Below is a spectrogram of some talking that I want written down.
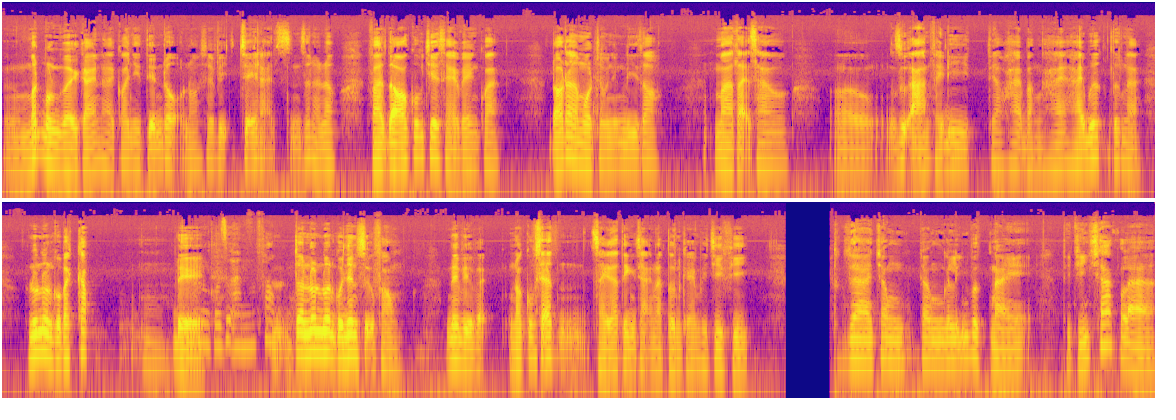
ừ, mất một người cái là coi như tiến độ nó sẽ bị trễ lại rất là lâu. Và đó cũng chia sẻ với anh Quang. Đó là một trong những lý do mà tại sao uh, dự án phải đi theo hai bằng hai hai bước? Tức là luôn luôn có backup để luôn có dự án phòng. Luôn luôn có nhân sự phòng. Nên vì vậy nó cũng sẽ xảy ra tình trạng là tốn kém về chi phí. Thực ra trong trong cái lĩnh vực này ấy, thì chính xác là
